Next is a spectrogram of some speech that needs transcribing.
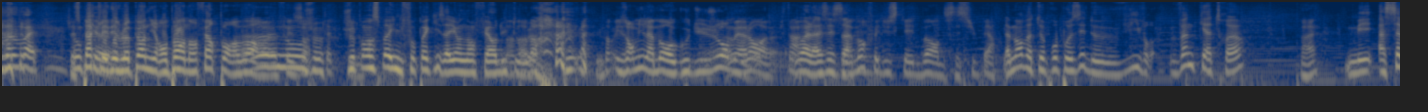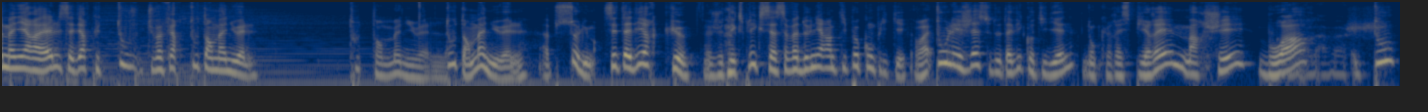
ouais, ouais. J'espère que euh, les développeurs n'iront pas en enfer pour avoir. Euh, euh, fait non, ça. je, je pense pas, il ne faut pas qu'ils aillent en enfer du Non, tout. non, là. non. Ils ont mis la mort au goût du jour, mais alors, euh, putain, Voilà, c'est ça. la mort fait du skateboard, c'est super. La mort va te proposer de vivre 24 heures. Ouais. Mais à sa manière à elle, c'est-à-dire que tout, tu vas faire tout en manuel. Tout en manuel. Tout en manuel, absolument. C'est-à-dire que, je t'explique, ça, ça va devenir un petit peu compliqué. Ouais. Tous les gestes de ta vie quotidienne, donc respirer, marcher, boire, Oh tout,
